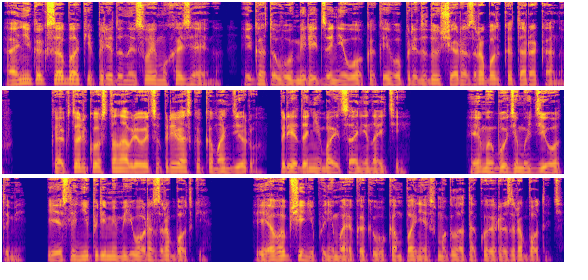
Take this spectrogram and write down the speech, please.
Они как собаки, преданные своему хозяину, и готовы умереть за него, как и его предыдущая разработка тараканов. Как только устанавливается привязка к командиру, предания бойца не найти. И мы будем идиотами, если не примем его разработки. Я вообще не понимаю, как его компания смогла такое разработать.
